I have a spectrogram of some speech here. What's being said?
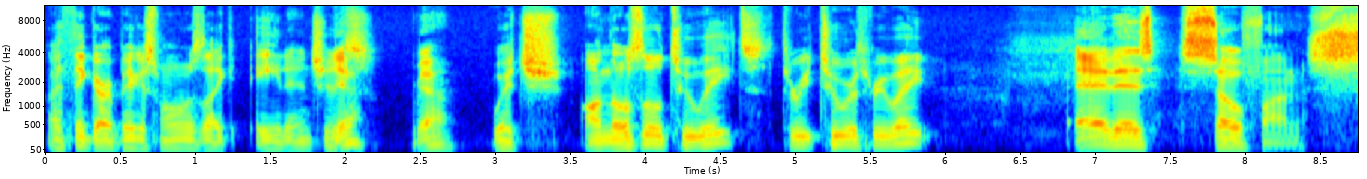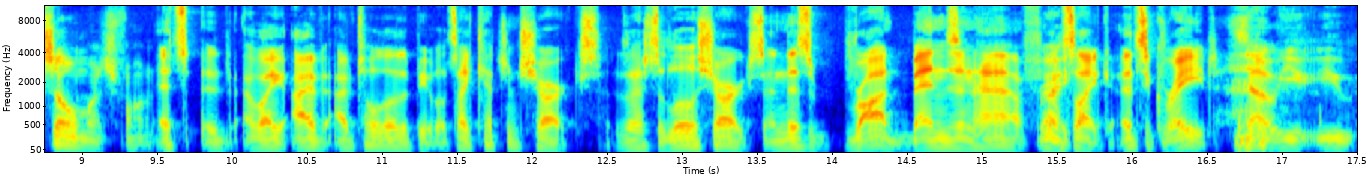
I think our biggest one was like eight inches. yeah yeah Which on those little two weights, three, two or three weight, It is so fun. So much fun. It's it, like I've I've told other people, it's like catching sharks. There's little sharks, and this rod bends in half. Right. It's like it's great. now you you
